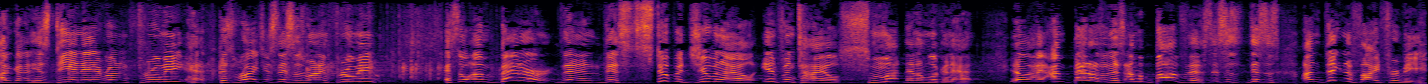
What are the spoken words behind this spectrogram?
I've got his DNA running through me, his righteousness is running through me. And so I'm better than this stupid, juvenile, infantile smut that I'm looking at. You know, I, am better than this. I'm above this. This is, this is undignified for me.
